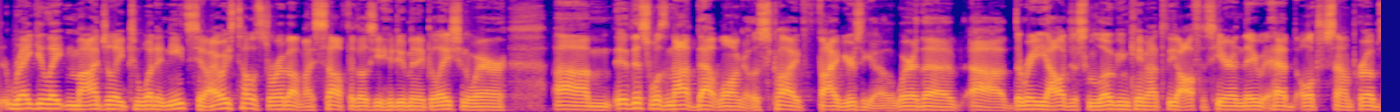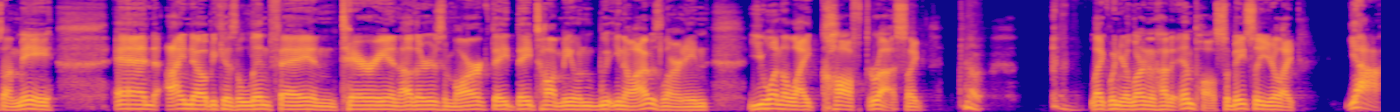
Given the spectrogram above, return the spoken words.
regulate and modulate to what it needs to. I always tell a story about myself for those of you who do manipulation where um, this was not that long ago. This is probably five years ago where the uh, the radiologist from Logan came out to the office here and they had ultrasound probes on me. And I know because Lynn Fay and Terry and others and Mark, they they taught me when we, you know I was learning, you want to like cough thrust, like like when you're learning how to impulse. So basically you're like, yeah,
